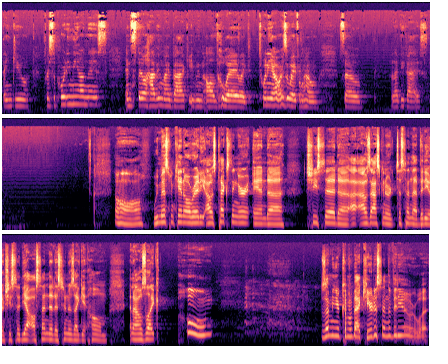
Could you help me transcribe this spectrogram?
thank you for supporting me on this and still having my back even all the way like 20 hours away from home. So I love you guys. Oh, we missed McKenna already. I was texting her and uh, she said, uh, I, I was asking her to send that video, and she said, Yeah, I'll send it as soon as I get home. And I was like, Home? Does that mean you're coming back here to send the video or what?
